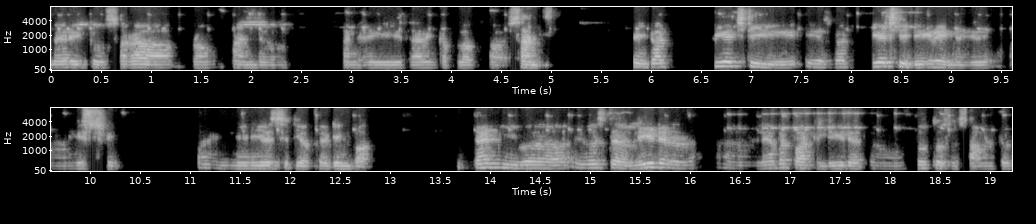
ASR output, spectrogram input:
married to Sarah Brown and uh, and he is having a couple of uh, sons. He got PhD. He has got PhD degree in uh, history in University of Edinburgh. Then he, uh, he was the leader, uh, Labour Party leader, uh, 2007 to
